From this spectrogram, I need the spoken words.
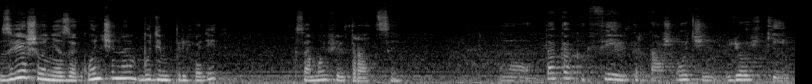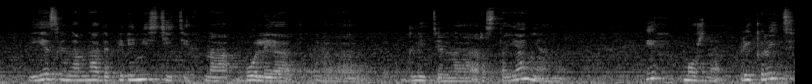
Взвешивание закончено, будем переходить к самой фильтрации. Э, так как фильтр наш очень легкий, если нам надо переместить их на более э, длительное расстояние, их можно прикрыть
